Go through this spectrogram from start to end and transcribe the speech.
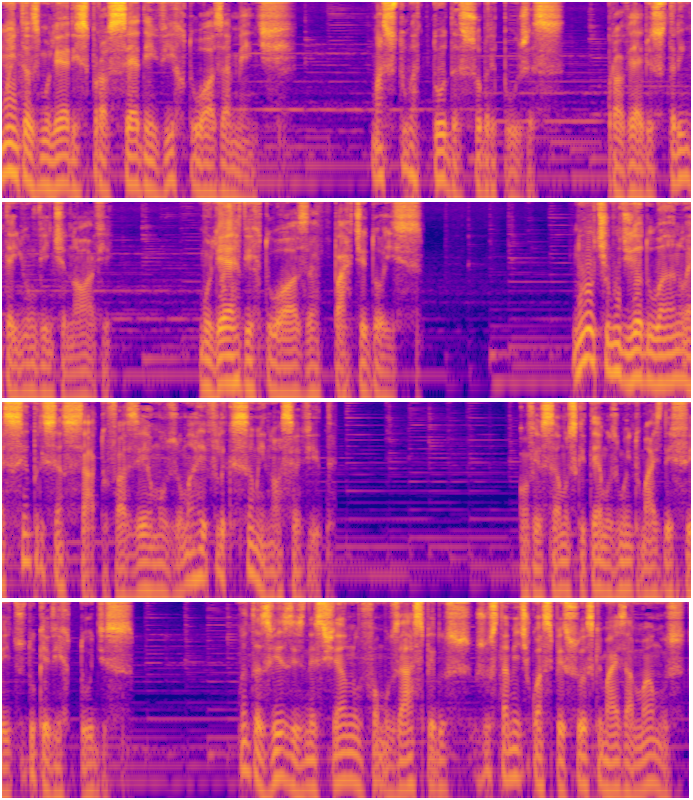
Muitas mulheres procedem virtuosamente, mas tu a todas sobrepujas. Provérbios 31, 29. Mulher Virtuosa, parte 2. No último dia do ano é sempre sensato fazermos uma reflexão em nossa vida. Confessamos que temos muito mais defeitos do que virtudes. Quantas vezes neste ano fomos ásperos justamente com as pessoas que mais amamos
